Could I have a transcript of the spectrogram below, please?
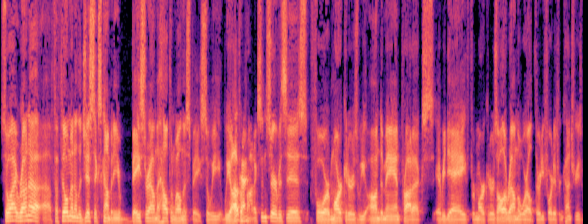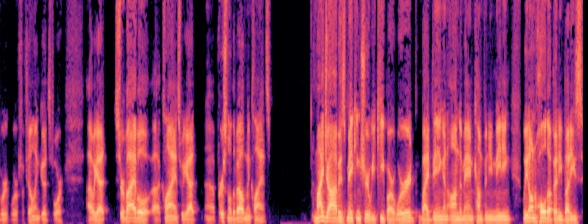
So I run a, a fulfillment and logistics company based around the health and wellness space. So we we offer Okay. products and services for marketers. We on demand products every day for marketers all around the world. Thirty four different countries we're we're fulfilling goods for. Uh, we got survival uh, clients. We got uh, personal development clients. My job is making sure we keep our word by being an on demand company, meaning we don't hold up anybody's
